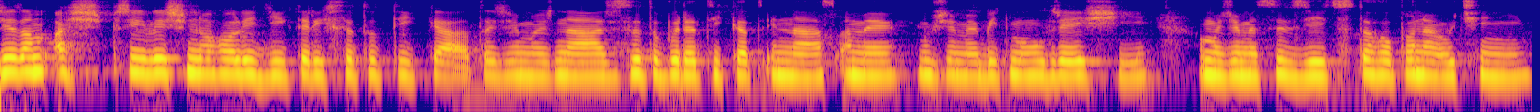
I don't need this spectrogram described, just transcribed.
že tam až příliš mnoho lidí, kterých se to týká, takže možná, že se to bude týkat i nás a my můžeme být moudřejší a můžeme si vzít z toho ponaučení.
